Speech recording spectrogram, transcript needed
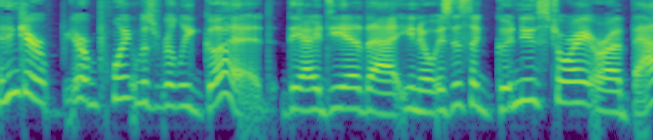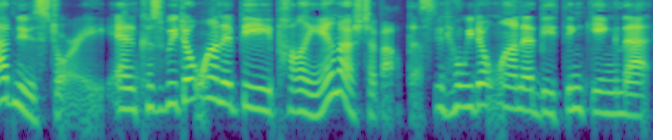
I think your your point was really good. The idea that, you know, is this a good news story or a bad news story? And because we don't want to be Pollyannish about this. You know, we don't want to be thinking that,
